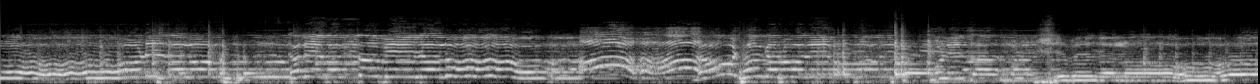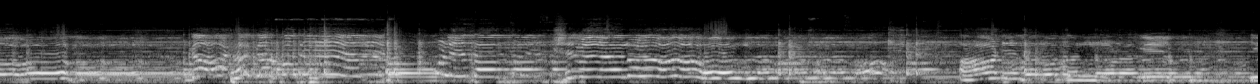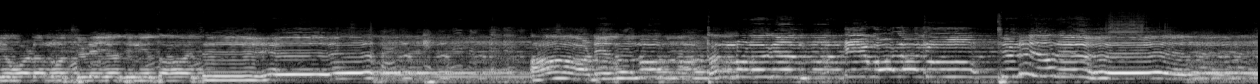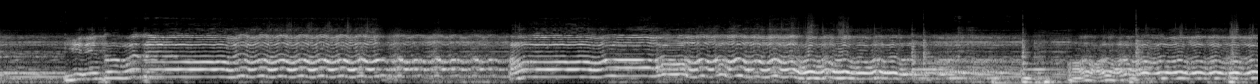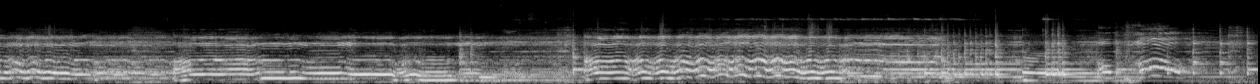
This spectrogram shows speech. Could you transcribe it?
ನೋಡಿದನು ಕಲಿದಂತ ಬೀಜನು. ಕುಳಿತ ಶಿವಜನು ಕುಳಿತ ಆಡಿದನು ತನ್ನೊಳಗೆ ಇವಳನ್ನು ತಿಳಿಯದಿನಿತಾಯ್ತೆ. ఈయనతో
